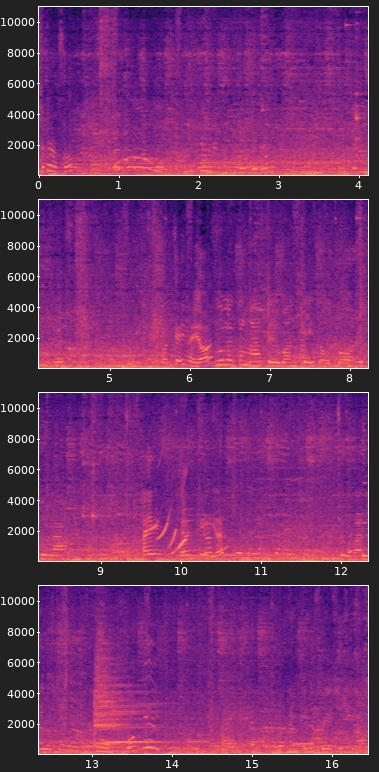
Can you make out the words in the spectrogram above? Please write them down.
Seryoso? One K na yan? Gulat ang ate, 1K daw to. Ito lang. Ay, 1K yan? Tsura na lang. Bakit? Huwag nang pinapesos lang.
